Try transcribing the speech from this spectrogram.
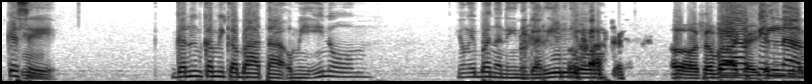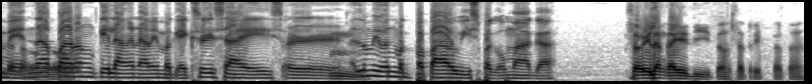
Kasi, Hmm. ganun kami kabata, umiinom. Yung iba naninigarilyo. Oo, sa bagay. Kaya feel namin na ako. parang kailangan namin mag-exercise or Mm. alam mo yun, magpapawis pag umaga. So, ilang kayo dito sa trip na to?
